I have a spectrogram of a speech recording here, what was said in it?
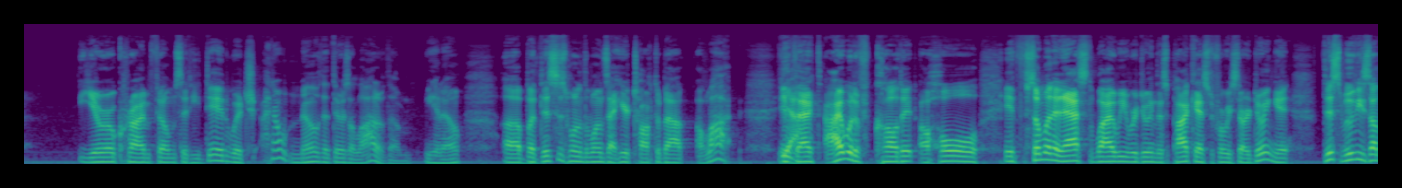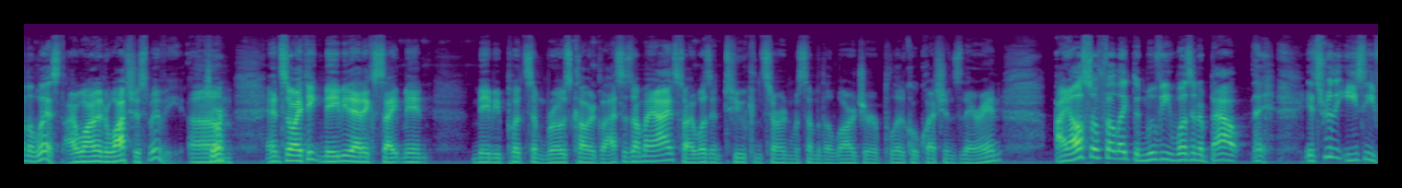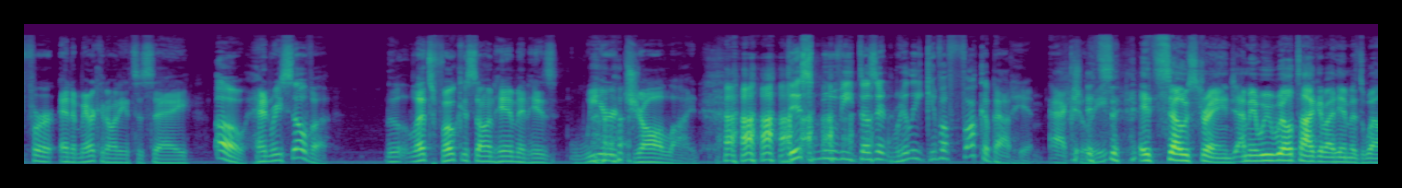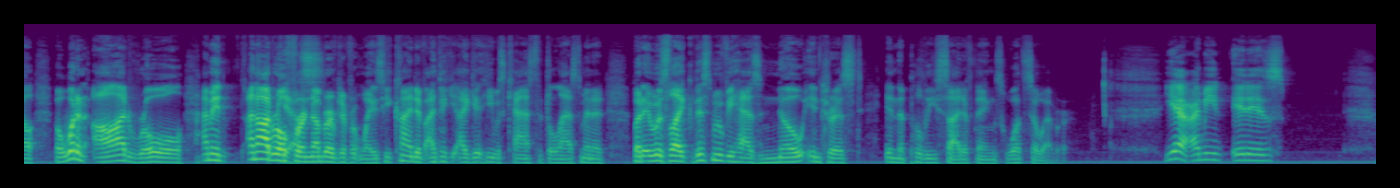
Eurocrime films that he did, which I don't know that there's a lot of them, you know. Uh, but this is one of the ones I hear talked about a lot. In Yeah. fact, I would have called it a whole. If someone had asked why we were doing this podcast before we started doing it, this movie's on the list. I wanted to watch this movie. Um, Sure. And so I think maybe that excitement maybe put some rose-colored glasses on my eyes, so I wasn't too concerned with some of the larger political questions therein. I also felt like the movie wasn't about. It's really easy for an American audience to say, "Oh, Henry Silva." Let's focus on him and his weird jawline. this movie doesn't really give a fuck about him, actually. It's, it's so strange. I mean, we will talk about him as well, but what an odd role. I mean, an odd role for a number of different ways. He kind of, I think, I get he was cast at the last minute, but it was like this movie has no interest in the police side of things whatsoever. Yeah, I mean, it is.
